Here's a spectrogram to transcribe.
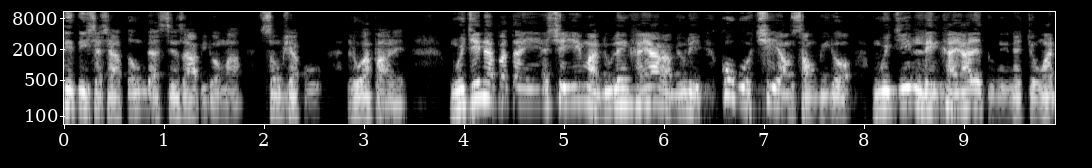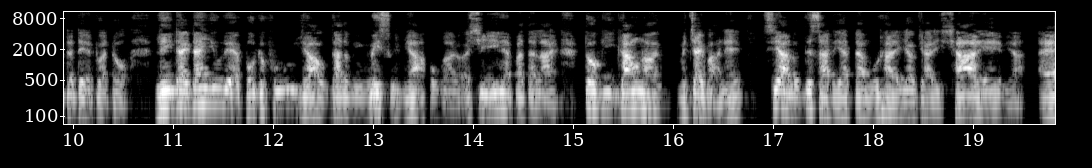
တိတိကျကျသုံးသပ်စဉ်းစားပြီးတော့မှဆုံးဖြတ်ဖို့လိုအပ်ပါတယ် ငွေကြေးနဲ့ပတ်သက်ရင်အရှိရေးမှာလူလိန်ခံရတာမျိုးတွေကိုယ့်ကိုချစ်အောင်ဆောင်ပြီးတော့ငွေကြေးလိန်ခံရတဲ့သူတွေနဲ့ကြုံရတတ်တဲ့အတွက်တော့လေတိုက်တိုင်းယူတဲ့ဗုဒ္ဓဖူးရာဟုသားသမီးမိတ်ဆွေများအဖို့ကတော့အရှိရေးနဲ့ပတ်သက်လာရင်တော်ကီကောင်းတာမကြိုက်ပါနဲ့ဆရာလိုတစ္ဆာတွေကတန်ဖိုးထားတဲ့ယောက်ျားတွေရှားတယ်ဗျအဲ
